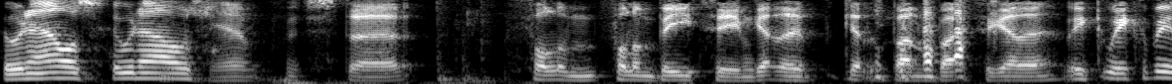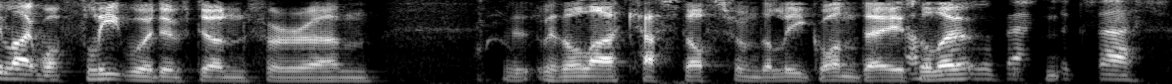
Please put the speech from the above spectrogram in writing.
Who knows? Who knows? Yeah, we just uh, Fulham Fulham B team get the get the band back together. We we could be like what Fleetwood have done for um, with, with all our cast-offs from the League One days. I'm although success.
